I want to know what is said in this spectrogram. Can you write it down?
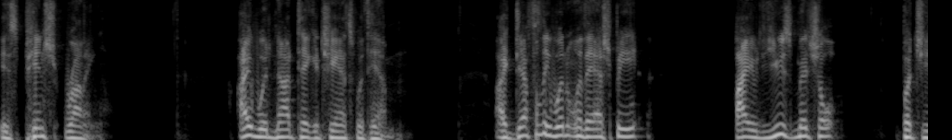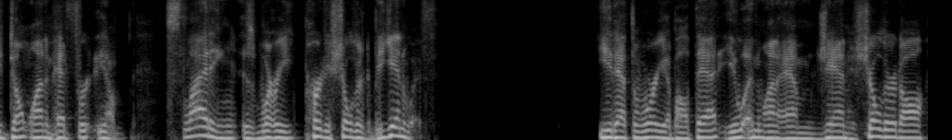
is pinch running. I would not take a chance with him. I definitely wouldn't with Ashby. I would use Mitchell, but you don't want him head for you know sliding is where he hurt his shoulder to begin with. You'd have to worry about that. You wouldn't want to have him jam his shoulder at all.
